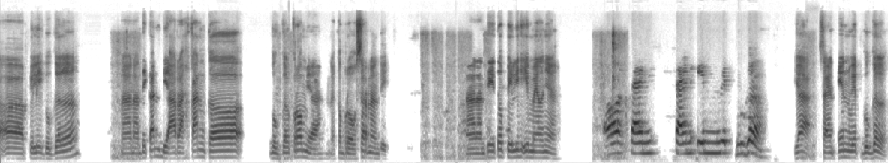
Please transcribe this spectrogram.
Eh, pilih Google. Nah, nanti kan diarahkan ke Google Chrome ya, nah, ke browser nanti. Nah, nanti itu pilih emailnya. Oh, sign sign in with Google. Ya, sign in with Google.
